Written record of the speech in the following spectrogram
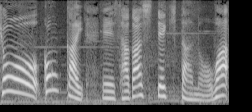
今日、今回、えー探してきたのは、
